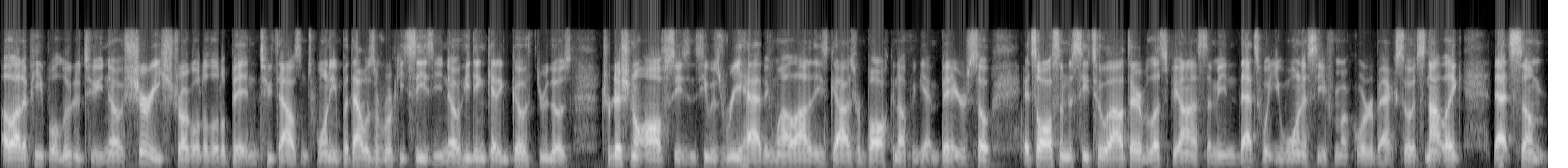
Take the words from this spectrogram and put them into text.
a lot of people alluded to. You know, sure he struggled a little bit in 2020, but that was a rookie season. You know, he didn't get to go through those traditional off seasons. He was rehabbing while a lot of these guys were bulking up and getting bigger. So it's awesome to see Tua out there, but let's be honest. I mean, that's what you want to see from a quarterback. So it's not like that's some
